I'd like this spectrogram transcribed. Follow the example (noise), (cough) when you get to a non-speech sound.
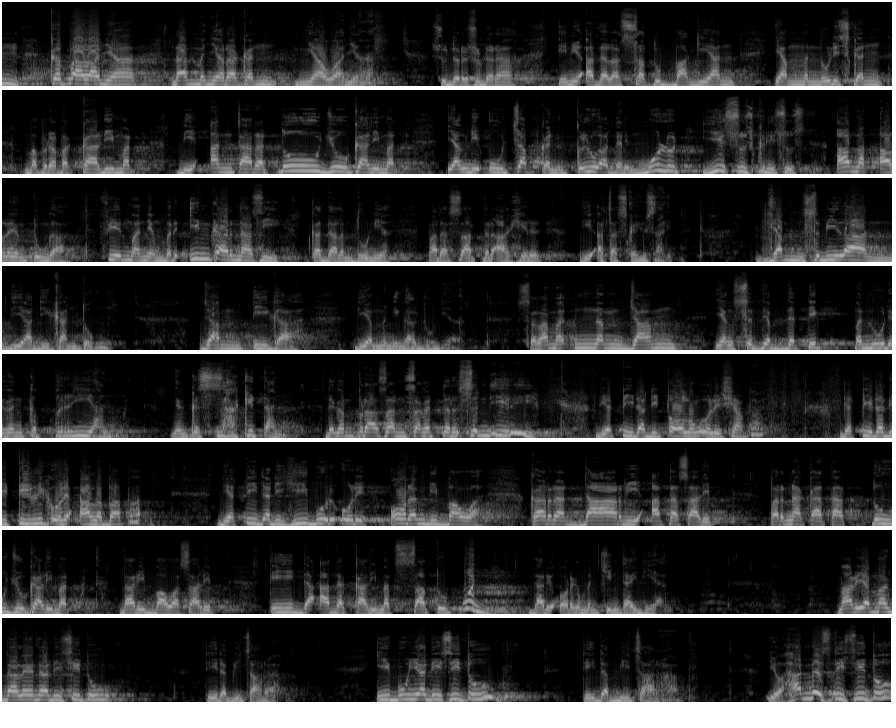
kepalanya dan menyerahkan nyawanya. Saudara-saudara, ini adalah satu bagian yang menuliskan beberapa kalimat di antara tujuh kalimat yang diucapkan keluar dari mulut Yesus Kristus, anak Allah yang tunggal, firman yang berinkarnasi ke dalam dunia pada saat terakhir di atas kayu salib. Jam sembilan dia digantung. Jam tiga dia meninggal dunia. Selama enam jam yang setiap detik penuh dengan keperian, dengan kesakitan, dengan perasaan sangat tersendiri. Dia tidak ditolong oleh siapa. Dia tidak ditilik oleh Allah Bapa. Dia tidak dihibur oleh orang di bawah. Karena dari atas salib pernah kata tujuh kalimat dari bawah salib. Tidak ada kalimat satu pun dari orang yang mencintai dia. Maria Magdalena di situ tidak bicara. Ibunya di situ tidak bicara. Yohanes di situ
